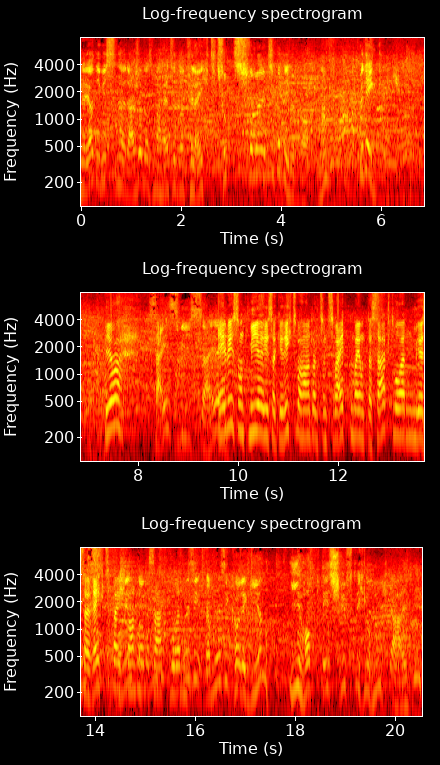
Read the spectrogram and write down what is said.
Naja, die wissen halt auch schon, dass man heutzutage vielleicht Schutz vor der Exekutive braucht. Ne? Bedenklich. Ja, sei es wie es sei. Elvis und mir ist eine Gerichtsverhandlung zum zweiten Mal untersagt worden. Mir ist ein Rechtsbeistand Moment, untersagt da worden. Muss ich, da muss ich korrigieren. Ich habe das schriftlich noch nicht erhalten.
